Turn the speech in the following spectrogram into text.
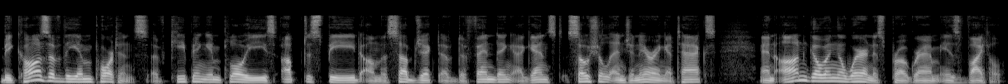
Because of the importance of keeping employees up to speed on the subject of defending against social engineering attacks, an ongoing awareness program is vital.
